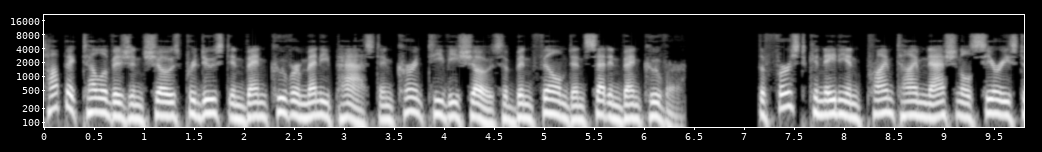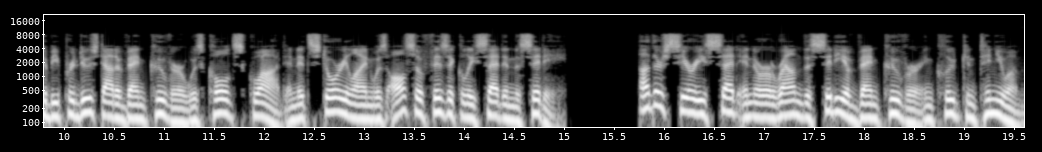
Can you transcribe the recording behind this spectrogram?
Topic television shows produced in Vancouver Many past and current TV shows have been filmed and set in Vancouver. The first Canadian prime-time national series to be produced out of Vancouver was Cold Squad and its storyline was also physically set in the city. Other series set in or around the city of Vancouver include Continuum,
